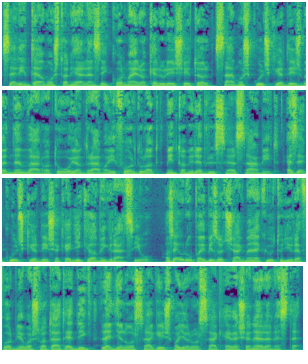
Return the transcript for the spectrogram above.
Szerinte a mostani ellenzék kormányra kerülésétől számos kulcskérdésben nem várható olyan drámai fordulat, mint amire Brüsszel számít. Ezen kulcskérdések egyike a migráció. Az Európai Bizottság menekültügyi reformjavaslatát eddig Lengyelország és Magyarország hevesen ellenezte.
